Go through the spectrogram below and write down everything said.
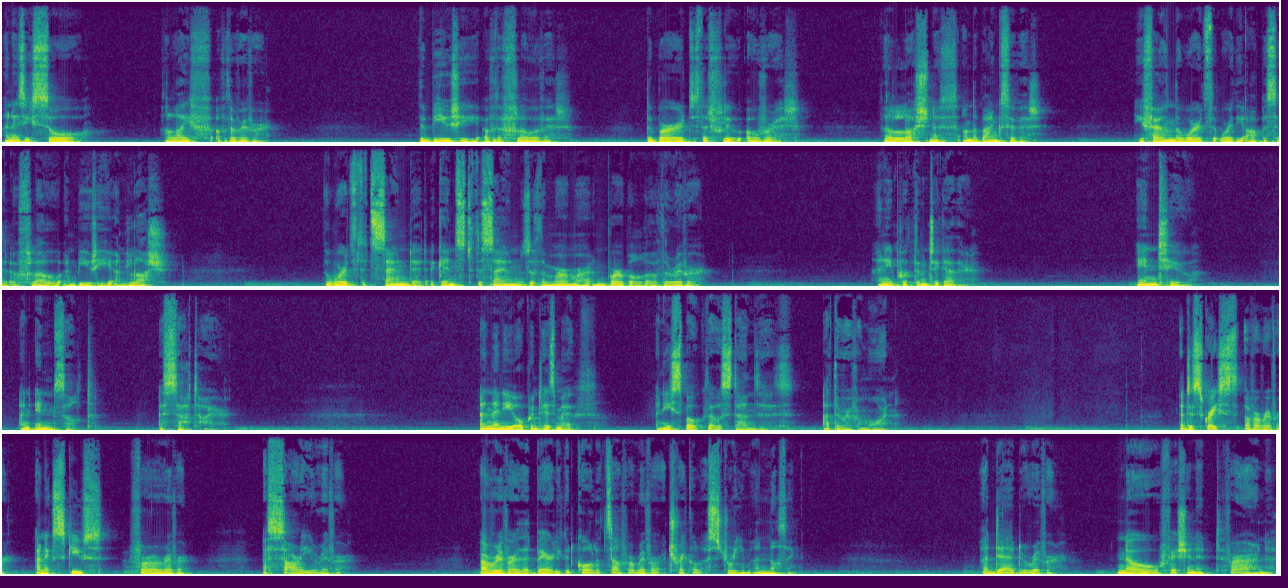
And as he saw the life of the river, the beauty of the flow of it, the birds that flew over it, the lushness on the banks of it, he found the words that were the opposite of flow and beauty and lush the words that sounded against the sounds of the murmur and burble of the river. And he put them together into an insult, a satire. And then he opened his mouth and he spoke those stanzas at the River Mourne. A disgrace of a river, an excuse for a river, a sorry river. A river that barely could call itself a river, a trickle, a stream, and nothing. A dead river, no fish in it for Aithirne.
